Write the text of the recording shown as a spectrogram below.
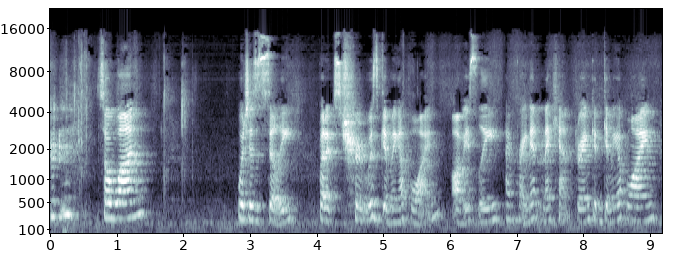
so one, which is silly, but it's true, was giving up wine. Obviously, I'm pregnant and I can't drink, and giving up wine.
